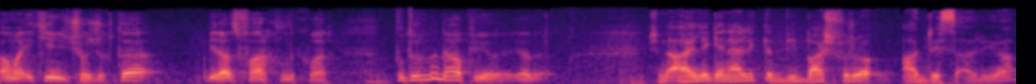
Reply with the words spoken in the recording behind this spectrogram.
Ama ikinci çocukta biraz farklılık var. Bu durumda ne yapıyor? Ya da Şimdi aile genellikle bir başvuru adresi arıyor.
